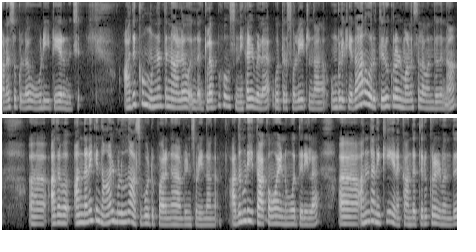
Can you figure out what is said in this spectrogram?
மனசுக்குள்ளே ஓடிட்டே இருந்துச்சு. அதுக்கு முன்னத்து நாள் இந்த கிளப் ஹவுஸ் நிகழ்வில் ஒருத்தர் சொல்லிட்டு இருந்தாங்க உங்களுக்கு ஏதாவது ஒரு திருக்குறள் மனசில் வந்ததுன்னா அதை வ- அந்த அன்னைக்கு நாள் முழுவதும் ஆசை போட்டு அப்படின்னு சொல்லியிருந்தாங்க. அதனுடைய தாக்கமோ என்னமோ தெரியல. அந்த அன்னைக்கு எனக்கு அந்த திருக்குறள் வந்து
